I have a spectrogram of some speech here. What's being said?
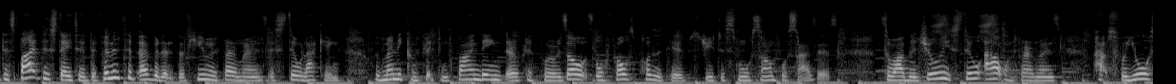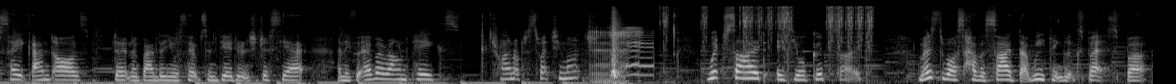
Despite this data, definitive evidence of human pheromones is still lacking, with many conflicting findings, irreplicable results, or false positives due to small sample sizes. So while the jury is still out on pheromones, perhaps for your sake and ours, don't abandon your soaps and deodorants just yet. And if you're ever around pigs, try not to sweat too much. Which side is your good side? Most of us have a side that we think looks best, but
